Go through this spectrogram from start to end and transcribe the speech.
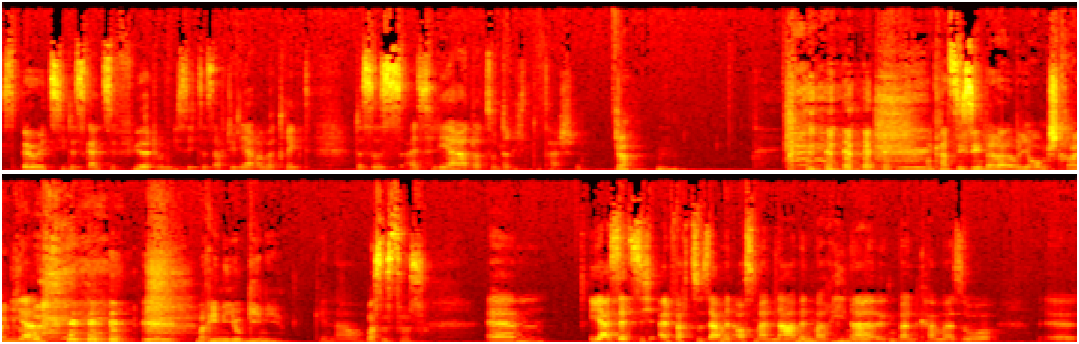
Spirit sie das Ganze führt und wie sich das auf die Lehrer überträgt. Das ist als Lehrer dort zu unterrichten total schön. Ja. Mhm. Man kann es nicht sehen, leider, aber die Augen strahlen gerade. Ja. Marini Yogini. Genau. Was ist das? Ähm, ja, es setzt sich einfach zusammen aus meinem Namen Marina. Irgendwann kam mal so äh,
